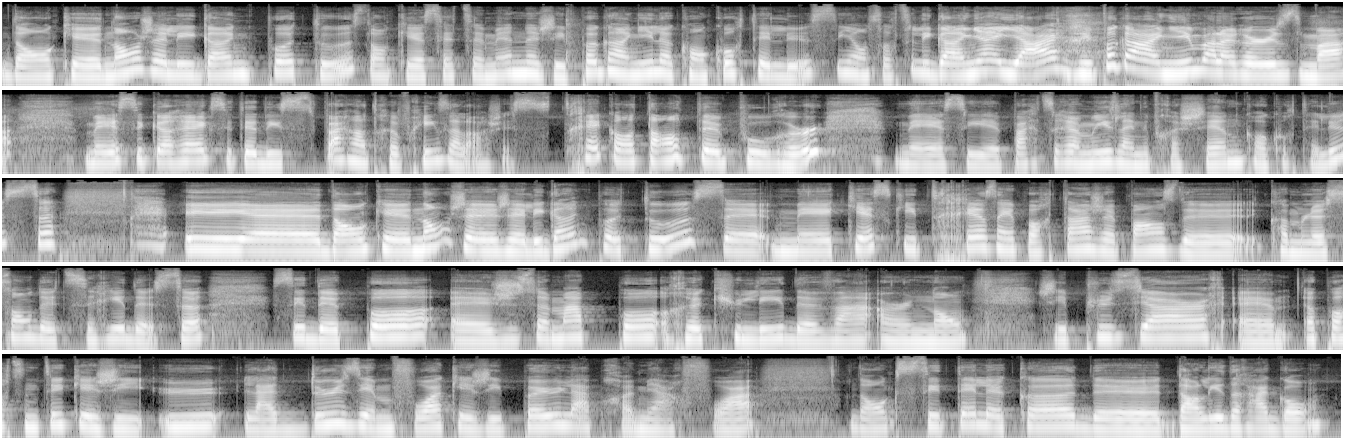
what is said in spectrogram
Donc euh, non, je les gagne pas tous. Donc euh, cette semaine, j'ai pas gagné le concours TELUS. Ils ont sorti les gagnants hier. J'ai pas gagné malheureusement, mais c'est correct. C'était des super entreprises. Alors je suis très contente pour eux. Mais c'est partie remise l'année prochaine, concours TELUS. Et donc non, je, je les gagne pas tous. Mais qu'est-ce qui est très important, je pense, de comme leçon de tirer de ça, c'est de pas euh, justement pas reculer devant un non. J'ai plusieurs euh, opportunités que j'ai eues la deuxième fois que j'ai pas eu la première fois. Donc c'était le cas de dans les dragons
